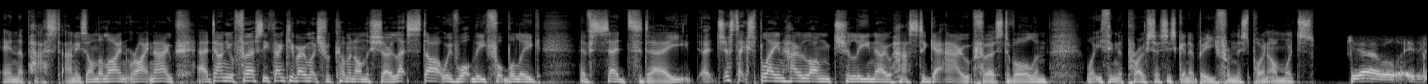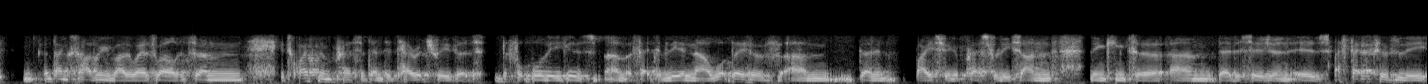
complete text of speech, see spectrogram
in the past. And he's on the line right now. Uh, Daniel, firstly, thank you very much for coming on the show. Let's start with what the Football League have said today. Uh, just explain how long Cellino has to get out, first of all, and what you think the process is going to be from this point onwards. Yeah, well, it, thanks for having me, by the way, as well. It's um, it's quite an unprecedented territory that the Football League is um, effectively in now. What they have um, done by issuing a press release and linking to um, their decision is effectively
